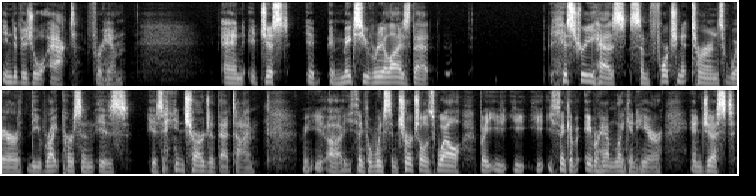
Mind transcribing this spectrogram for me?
individual act for him, and it just it it makes you realize that history has some fortunate turns where the right person is is in charge at that time. I mean, uh, you think of Winston Churchill as well, but you, you, you think of Abraham Lincoln here, and just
